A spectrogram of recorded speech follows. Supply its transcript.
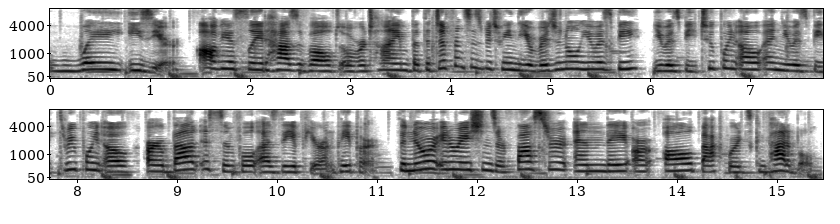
way easier. Obviously, it has evolved over time, but the differences between the original USB, USB 2.0, and USB 3.0 are about as simple as they appear on paper. The newer iterations are faster and they are all backwards compatible.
